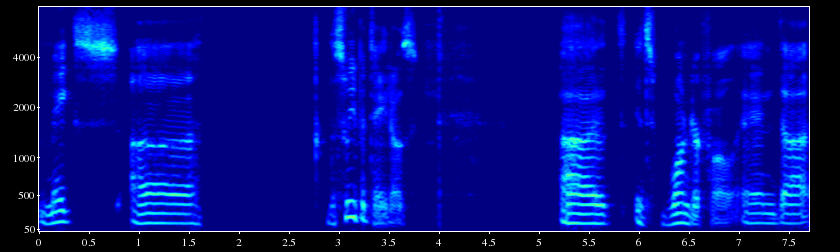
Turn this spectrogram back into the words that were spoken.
makes uh, the sweet potatoes. Uh, it's wonderful, and uh,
